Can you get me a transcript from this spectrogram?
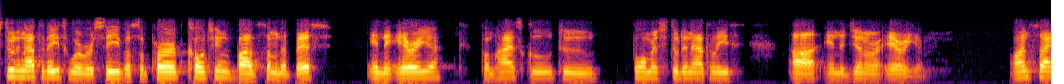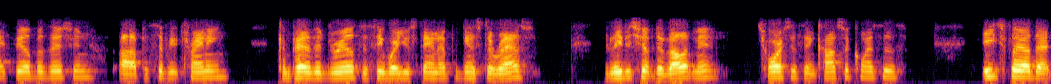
Student athletes will receive a superb coaching by some of the best in the area, from high school to former student athletes uh, in the general area. On site field position, uh, Pacific training, competitive drills to see where you stand up against the rest, leadership development, choices and consequences. Each player that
